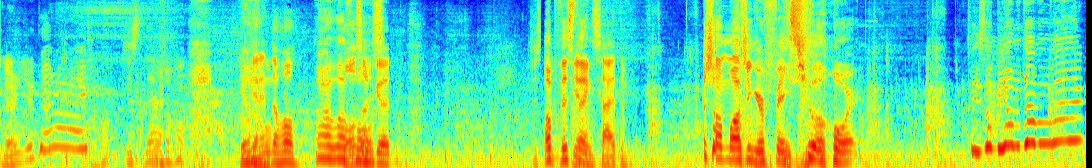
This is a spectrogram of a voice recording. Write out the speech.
You're you're good, all right. Just there. Yeah. Get in the hole. Oh, I love Holes holes. are good. Just Up this get thing. inside them. Sean, I'm watching your face, you little whore. Please don't be on the top of the ladder.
